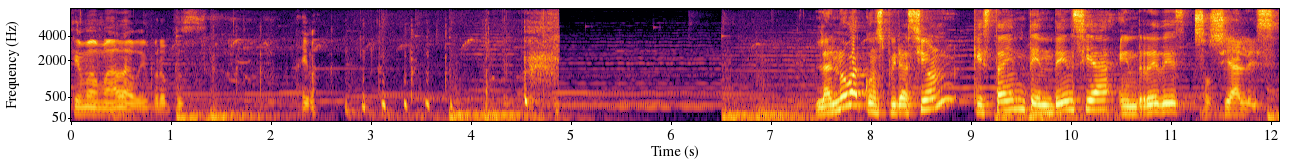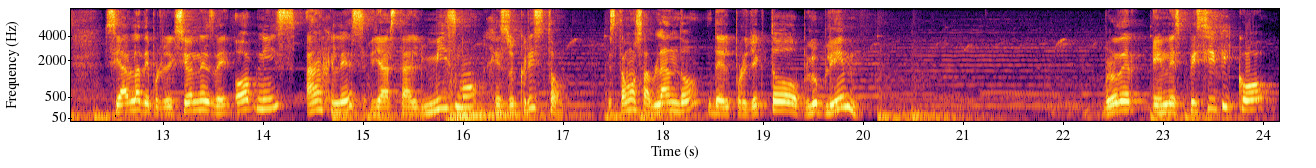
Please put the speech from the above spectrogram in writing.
Qué mamada, güey, pero pues. Ahí va. La nueva conspiración que está en tendencia en redes sociales. Se habla de proyecciones de ovnis, ángeles y hasta el mismo Jesucristo. Estamos hablando del proyecto Blue Blim. Brother, en específico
